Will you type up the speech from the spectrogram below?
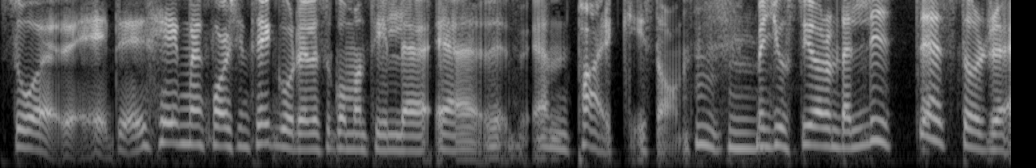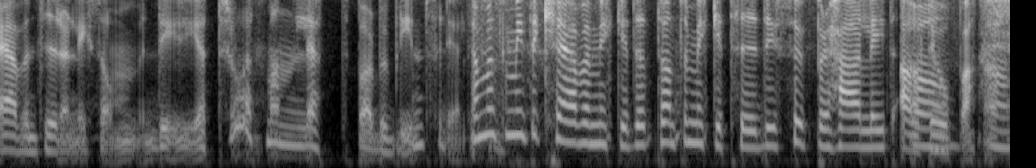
så eh, hänger man kvar i sin trädgård eller så går man till eh, en park i stan. Men just att göra de där lite större äventyren, liksom, det, jag tror att man lätt bara blir blind för det. Ja, Liksom. men som inte kräver mycket, det tar inte mycket tid, det är superhärligt alltihopa. ja.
